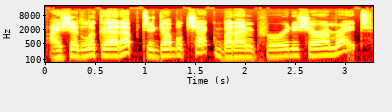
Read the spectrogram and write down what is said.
I should look that up to double check, but I'm pretty sure I'm right.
